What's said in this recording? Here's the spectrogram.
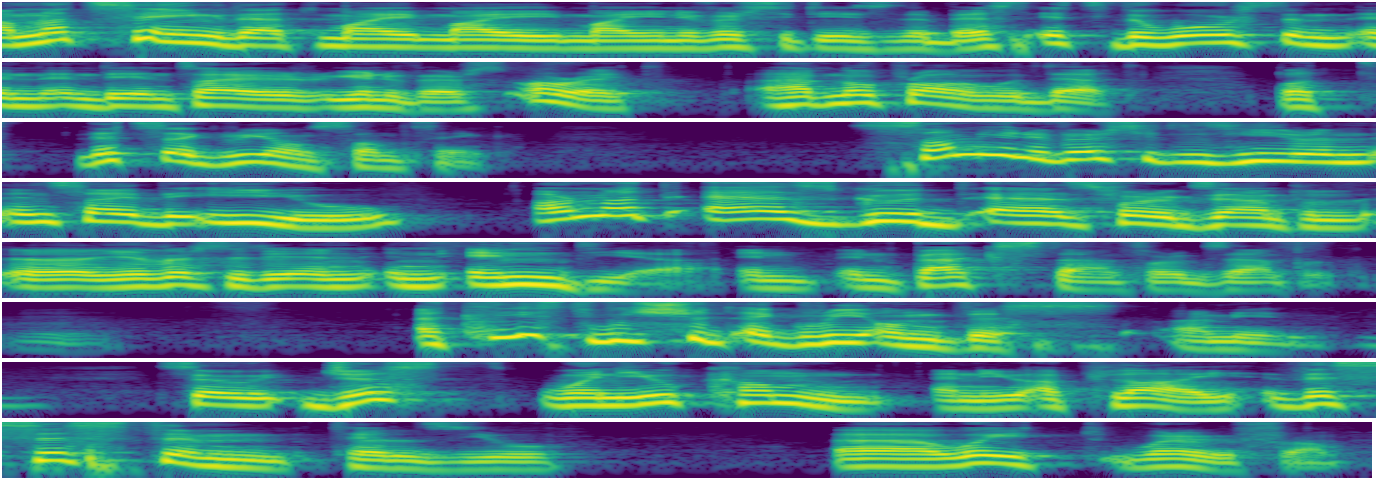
I'm not saying that my my my university is the best. It's the worst in, in, in the entire universe. All right, I have no problem with that. But let's agree on something. Some universities here in, inside the EU are not as good as, for example, uh, university in, in India, in, in Pakistan, for example. At least we should agree on this. I mean, so just when you come and you apply, the system tells you, uh, wait, where are you from?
